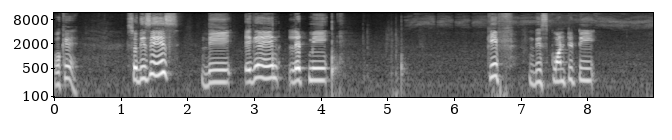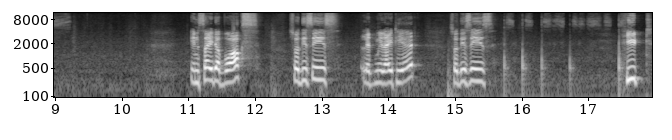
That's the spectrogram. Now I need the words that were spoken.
Okay. So, this is the again let me keep this quantity inside a box. So, this is let me write here. So, this is heat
